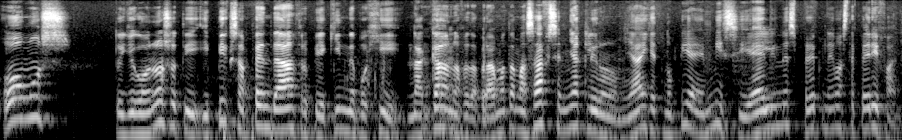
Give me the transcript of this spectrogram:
Όμως το γεγονός ότι υπήρξαν πέντε άνθρωποι εκείνη την εποχή να κάνουν αυτά τα πράγματα μας άφησε μια κληρονομιά για την οποία εμείς οι Έλληνες πρέπει να είμαστε περήφανοι.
